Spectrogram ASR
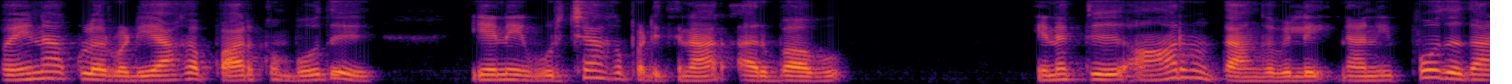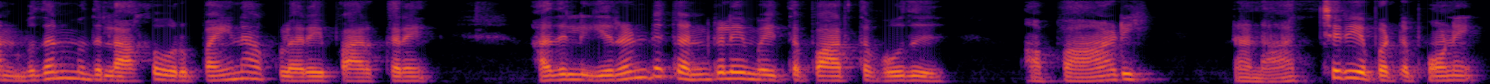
பைனாக்குலர் வழியாக பார்க்கும்போது என்னை உற்சாகப்படுத்தினார் அர்பாபு எனக்கு ஆர்வம் தாங்கவில்லை. நான் இப்போதுதான் முதன் முதலாக ஒரு பைனாக்குலரை பார்க்கிறேன். அதில் இரண்டு கண்களையும் வைத்து பார்த்தபோது அப்பாடி நான் ஆச்சரியப்பட்டு போனேன்.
